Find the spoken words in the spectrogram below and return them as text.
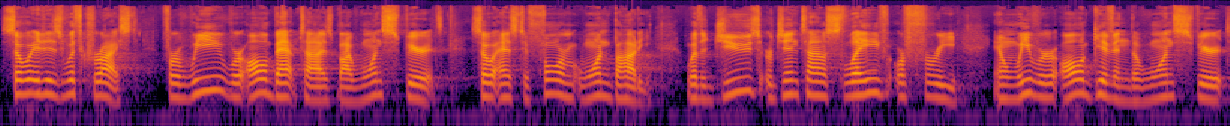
so it is with Christ. For we were all baptized by one Spirit so as to form one body, whether Jews or Gentiles, slave or free, and we were all given the one Spirit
